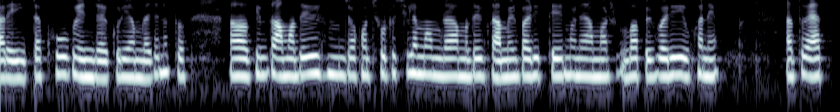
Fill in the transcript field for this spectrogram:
আর এইটা খুব এনজয় করি আমরা, জানো তো? কিন্তু আমাদের যখন ছোট ছিলাম আমরা আমাদের গ্রামের বাড়িতে মানে আমার বাপের বাড়ি ওখানে তো এত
